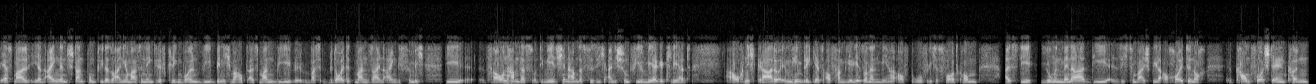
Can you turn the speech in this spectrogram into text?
erstmal ihren eigenen Standpunkt wieder so einigermaßen in den Griff kriegen wollen. Wie bin ich überhaupt als Mann? Wie, äh, was bedeutet Mann sein eigentlich für mich? Die äh, Frauen haben das und die Mädchen haben das für sich eigentlich schon viel mehr geklärt. Auch nicht gerade im Hinblick jetzt auf Familie, sondern mehr auf berufliches Fortkommen als die jungen Männer, die sich zum Beispiel auch heute noch kaum vorstellen können,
